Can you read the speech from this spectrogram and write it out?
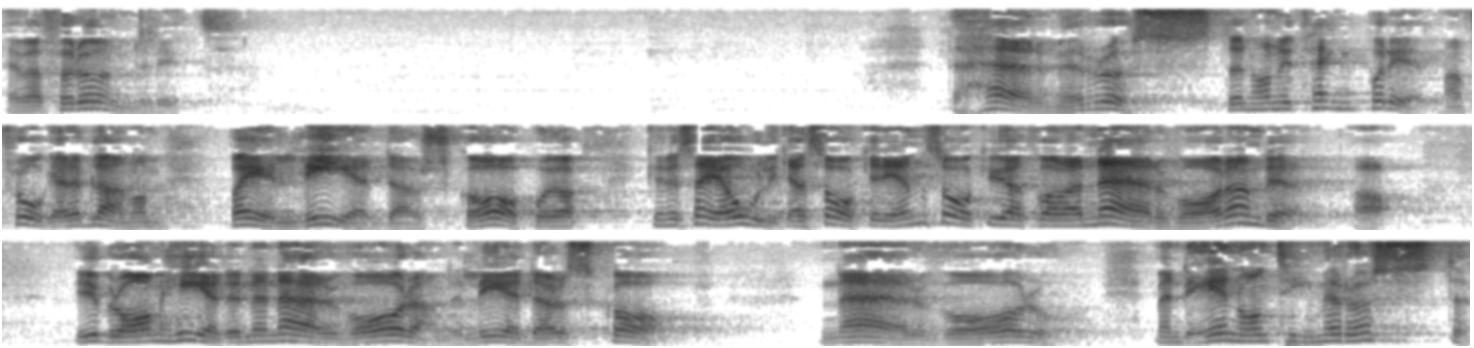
Det var förunderligt. Det här med rösten, har ni tänkt på det? Man frågar ibland om vad är ledarskap? Och jag kunde säga olika saker. En sak är ju att vara närvarande. Ja, det är ju bra om heden är närvarande, ledarskap, närvaro. Men det är någonting med rösten.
